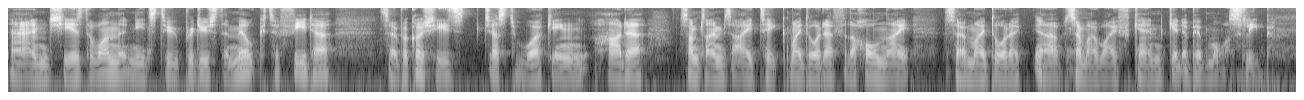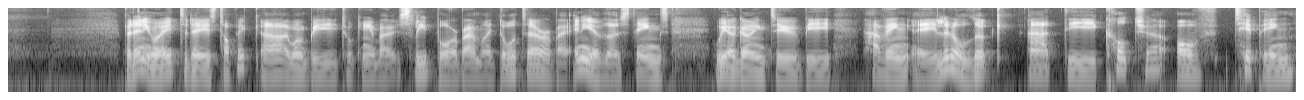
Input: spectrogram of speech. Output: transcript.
and she is the one that needs to produce the milk to feed her. So, because she's just working harder, sometimes I take my daughter for the whole night so my daughter, uh, so my wife can get a bit more sleep. But anyway, today's topic, uh, I won't be talking about sleep or about my daughter or about any of those things. We are going to be having a little look at the culture of tipping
